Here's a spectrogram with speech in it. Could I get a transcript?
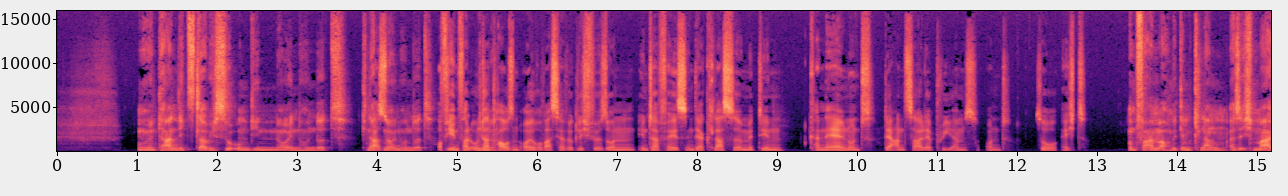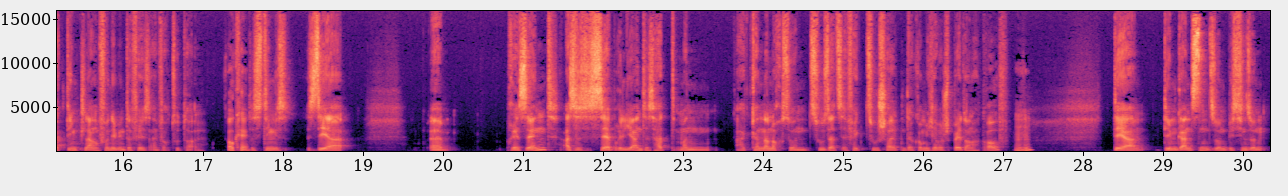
Momentan liegt es, glaube ich, so um die 900 knapp Also, 900. Auf jeden Fall unter Genau. 1000 Euro, was ja wirklich für so ein Interface in der Klasse mit den Kanälen und der Anzahl der Preamps und so echt. Und vor allem auch mit dem Klang. Also ich mag den Klang von dem Interface einfach total. Okay. Das Ding ist sehr äh, präsent, also es ist sehr brillant. Es hat, man hat, kann da noch so einen Zusatzeffekt zuschalten, da komme ich aber später noch drauf, Mhm. der dem Ganzen so ein bisschen so ein,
